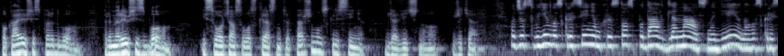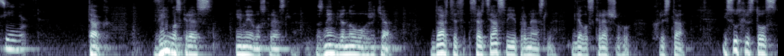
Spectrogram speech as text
покаявшись перед Богом, примирившись з Богом і свого часу воскреснути в першому воскресіння для вічного життя. Отже, своїм Воскресінням Христос подав для нас надію на Воскресіння. Так, Він воскрес, і ми воскресли. З ним для нового життя. Дарці серця свої принесли для воскресшого Христа. Ісус Христос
